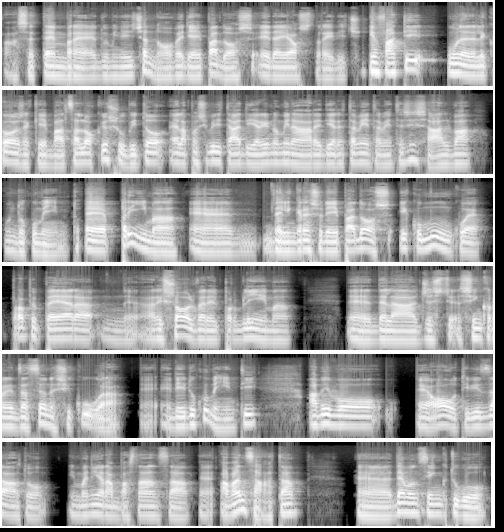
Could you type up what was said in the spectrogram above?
a settembre 2019 di iPadOS ed iOS 13. Infatti una delle cose che balza all'occhio subito è la possibilità di rinominare direttamente mentre si salva un documento. Eh, prima eh, dell'ingresso di iPadOS e comunque proprio per mh, risolvere il problema eh, della gest- sincronizzazione sicura eh, dei documenti, avevo ho utilizzato in maniera abbastanza eh, avanzata eh, Devon Sync to Go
